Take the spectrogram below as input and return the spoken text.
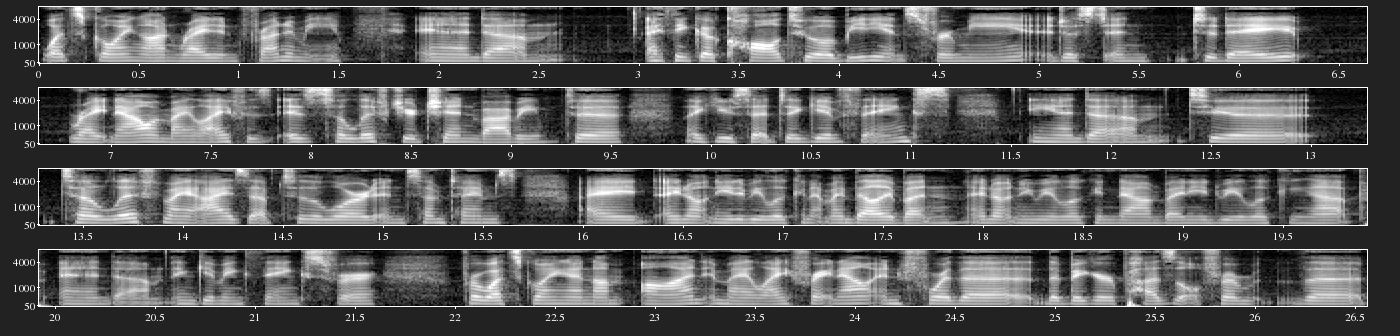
what's going on right in front of me, and um, I think a call to obedience for me just in today right now in my life is, is to lift your chin, Bobbie, to, like you said, to give thanks and um, to to lift my eyes up to the Lord. And sometimes I, I don't need to be looking at my belly button. I don't need to be looking down, but I need to be looking up and um, and giving thanks for for what's going on on in my life right now and for the the bigger puzzle for the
